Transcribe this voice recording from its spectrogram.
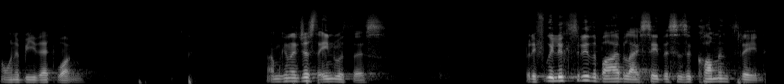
I want to be that one. I'm going to just end with this. But if we look through the Bible, I said this is a common thread,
